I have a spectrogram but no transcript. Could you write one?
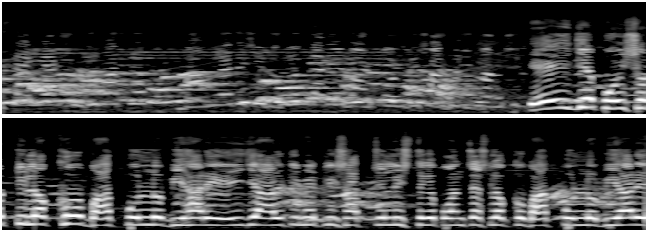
এসআইআর শুধুমাত্র বাংলাদেশি রোহিঙ্গাদের বার করবে সাধারণ মানুষের এই যে পঁয়ষট্টি লক্ষ বাদ পড়ল বিহারে, এই যে আলটিমেটলি সাতচল্লিশ থেকে পঞ্চাশ লক্ষ বাদ পড়ল বিহারে,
